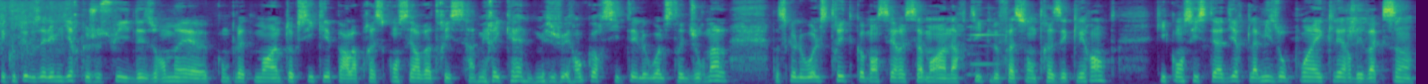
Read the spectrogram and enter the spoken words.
Écoutez, vous allez me dire que je suis désormais euh, complètement intoxiqué par la presse conservatrice américaine, mais je vais encore citer le Wall Street Journal, parce que le Wall Street commençait récemment un article de façon très éclairante, qui consistait à dire que la mise au point éclair des vaccins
